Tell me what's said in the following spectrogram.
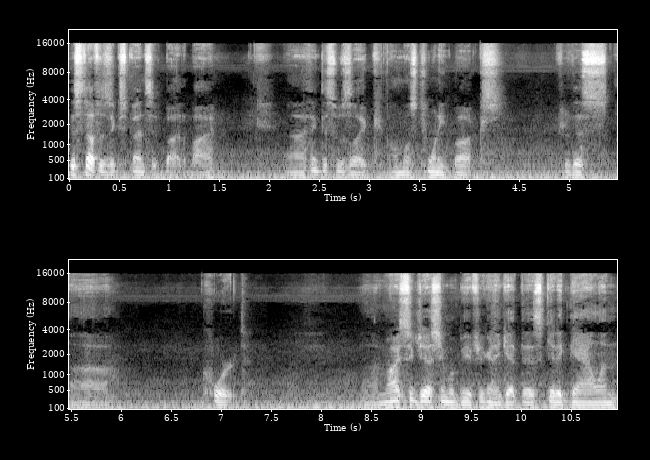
This stuff is expensive, by the by. Uh, I think this was like almost 20 bucks for this uh, quart. Uh, my suggestion would be if you're going to get this, get a gallon,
